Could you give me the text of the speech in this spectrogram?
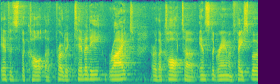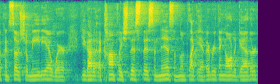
if it's the cult of productivity, right? Or the cult of Instagram and Facebook and social media where you got to accomplish this, this, and this and look like you have everything all together.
